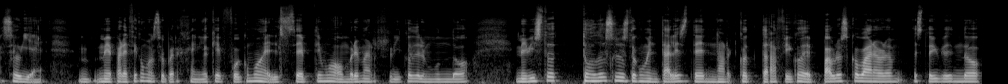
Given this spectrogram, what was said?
So yeah, me parece como súper genio que fue como el séptimo hombre más rico del mundo. Me he visto todos los documentales de narcotráfico de Pablo Escobar, ahora estoy viendo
